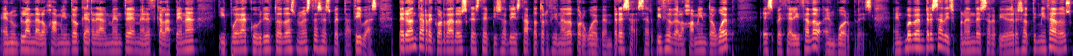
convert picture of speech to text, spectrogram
en un plan de alojamiento que realmente merezca la pena y pueda cubrir todas nuestras expectativas. Pero antes recordaros que este episodio está patrocinado por Web Empresa, servicio de alojamiento web especializado en WordPress. En Web Empresa disponen de servidores optimizados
